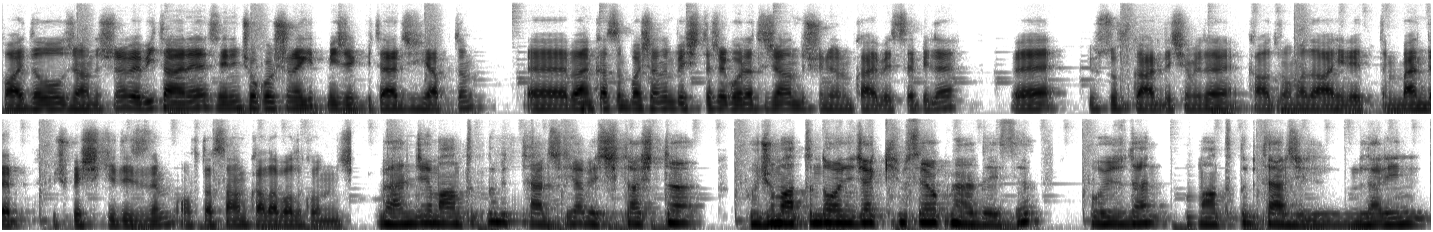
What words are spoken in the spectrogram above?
Faydalı olacağını düşünüyorum. Ve bir tane senin çok hoşuna gitmeyecek bir tercih yaptım. Ee, ben Kasımpaşa'nın Beşiktaş'a gol atacağını düşünüyorum kaybetse bile. Ve Yusuf kardeşimi de kadroma dahil ettim. Ben de 3-5-2 dizdim. Orta saham kalabalık onun için. Bence mantıklı bir tercih ya. Beşiktaş'ta hücum hattında oynayacak kimse yok neredeyse. O yüzden mantıklı bir tercih. Larin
